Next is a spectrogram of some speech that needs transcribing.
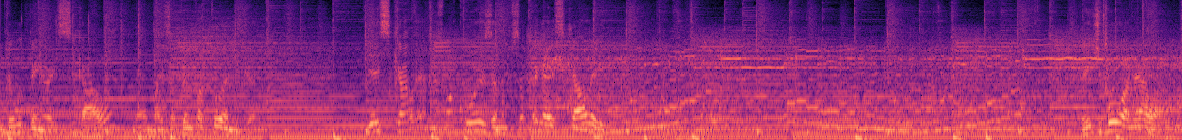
Então eu tenho a escala, né, mais a pentatônica. E a escala é a mesma coisa, não precisa pegar a escala e... De boa nela.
